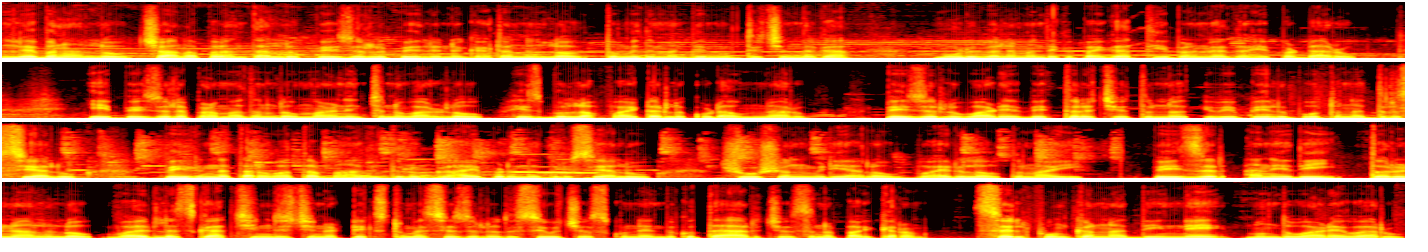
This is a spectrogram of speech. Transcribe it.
లెబనాన్లో చాలా ప్రాంతాల్లో పేజర్లు పేలిన ఘటనల్లో తొమ్మిది మంది మృతి చెందగా మూడు వేల మందికి పైగా తీవ్రంగా గాయపడ్డారు. ఈ పేజర్ల ప్రమాదంలో మరణించిన వారిలో హిజ్బుల్లా ఫైటర్లు కూడా ఉన్నారు. పేజర్లు వాడే వ్యక్తుల చేతుల్లో ఇవి పేలిపోతున్న దృశ్యాలు పేలిన తర్వాత బాధితులు గాయపడిన దృశ్యాలు సోషల్ మీడియాలో వైరల్ అవుతున్నాయి. పేజర్ అనేది తరుణాలలో వైర్లెస్గా చిన్న చిన్న టెక్స్ట్ మెసేజ్లు రిసీవ్ చేసుకునేందుకు తయారు చేసిన పరికరం. సెల్ ఫోన్ కన్నా దీన్నే ముందు వాడేవారు.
